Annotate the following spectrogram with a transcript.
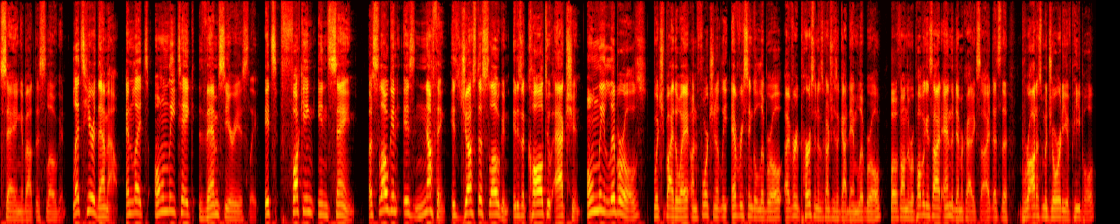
saying about this slogan. Let's hear them out and let's only take them seriously. It's fucking insane. A slogan is nothing. It's just a slogan. It is a call to action. Only liberals, which by the way, unfortunately, every single liberal, every person in this country is a goddamn liberal, both on the Republican side and the Democratic side. That's the broadest majority of people.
